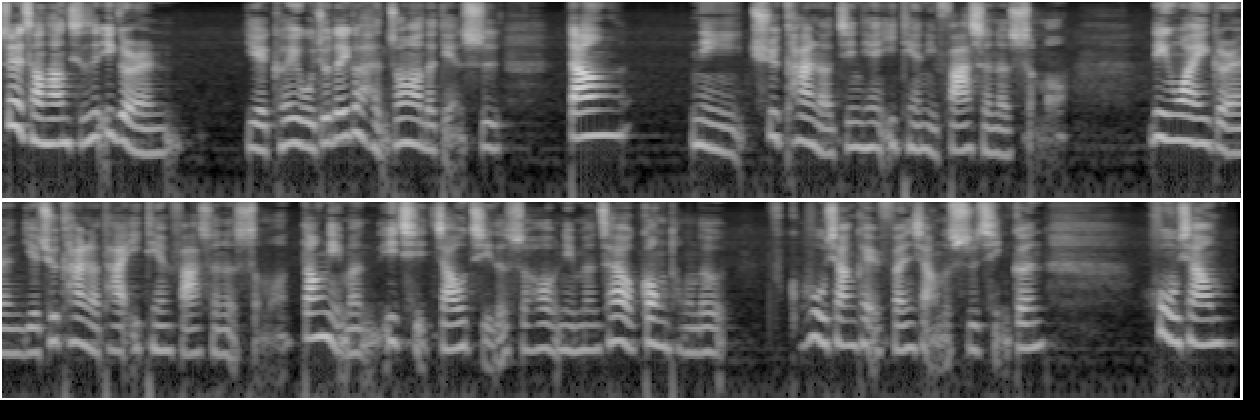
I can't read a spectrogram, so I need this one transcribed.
所以常常其实一个人。也可以，我觉得一个很重要的点是，当你去看了今天一天你发生了什么，另外一个人也去看了他一天发生了什么，当你们一起交集的时候，你们才有共同的、互相可以分享的事情，跟互相，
